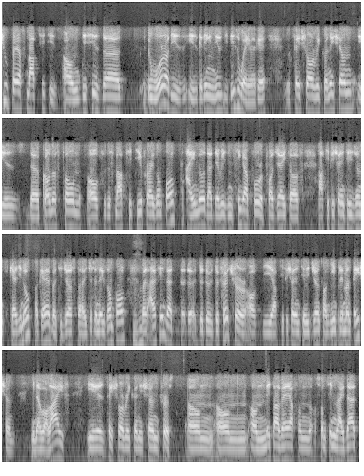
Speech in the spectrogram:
super smart cities. And this is the the world is, is getting this way, okay? Facial recognition is the cornerstone of the smart city, for example. I know that there is in Singapore a project of artificial intelligence casino, okay, but it's just, uh, it's just an example. Mm-hmm. But I think that the, the, the, the future of the artificial intelligence on the implementation in our life is facial recognition first. On on on metaverse, on something like that,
